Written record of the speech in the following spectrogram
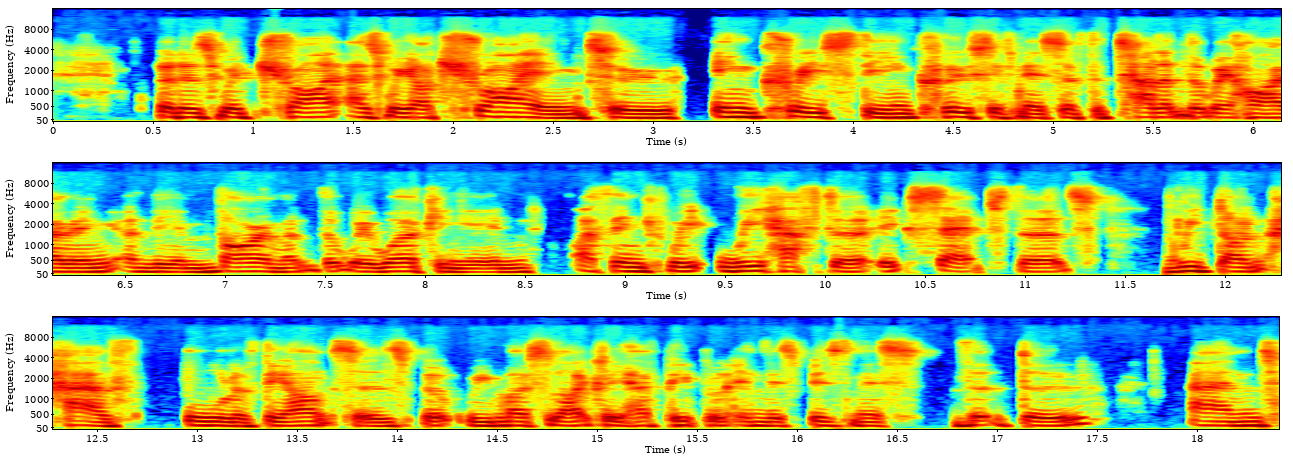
but as we're try as we are trying to increase the inclusiveness of the talent that we're hiring and the environment that we're working in i think we we have to accept that we don't have all of the answers but we most likely have people in this business that do. And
